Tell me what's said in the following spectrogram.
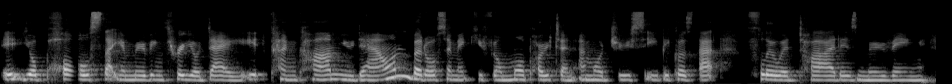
it, your pulse that you're moving through your day, it can calm you down, but also make you feel more potent and more juicy because that fluid tide is moving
